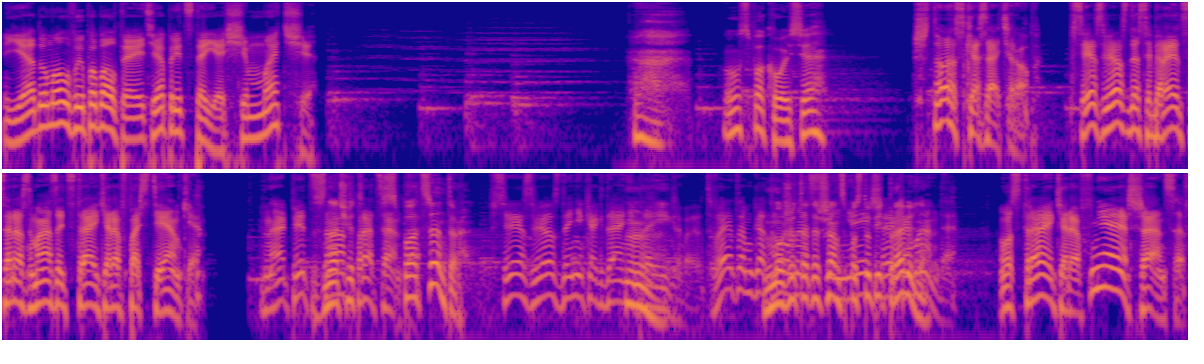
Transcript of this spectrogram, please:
Я думал, вы поболтаете о предстоящем матче. Успокойся. Что сказать, Роб? Все звезды собираются размазать страйкеров по стенке. На 500%. Значит, спа-центр. Все звезды никогда не проигрывают. В этом году Может, это шанс поступить правильно? команда. У страйкеров нет шансов.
